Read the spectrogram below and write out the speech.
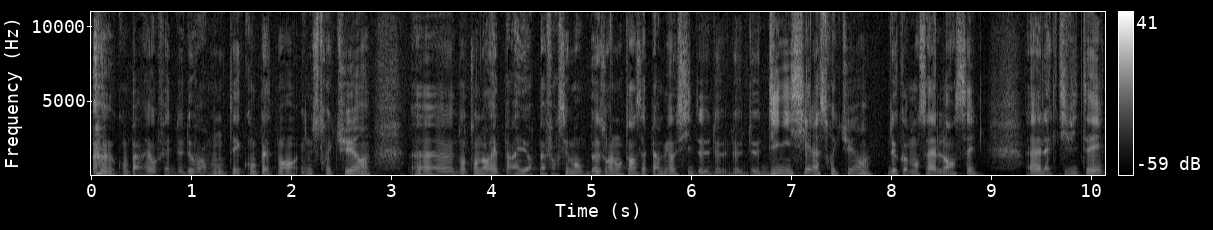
comparé au fait de devoir monter complètement une structure euh, dont on n'aurait par ailleurs pas forcément besoin longtemps. Ça permet aussi d'initier de, la structure, de commencer à lancer l'activité.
